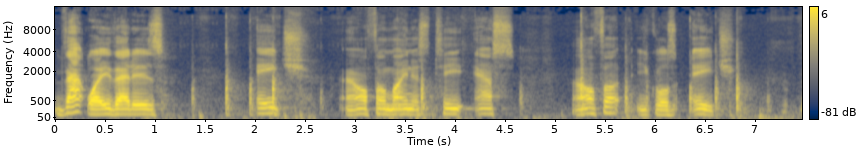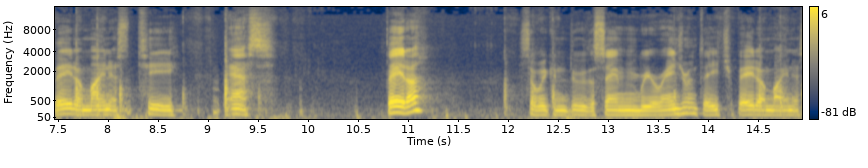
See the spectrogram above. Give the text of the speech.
that way. That is h alpha minus ts alpha equals h beta minus ts beta. So we can do the same rearrangement, h beta minus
